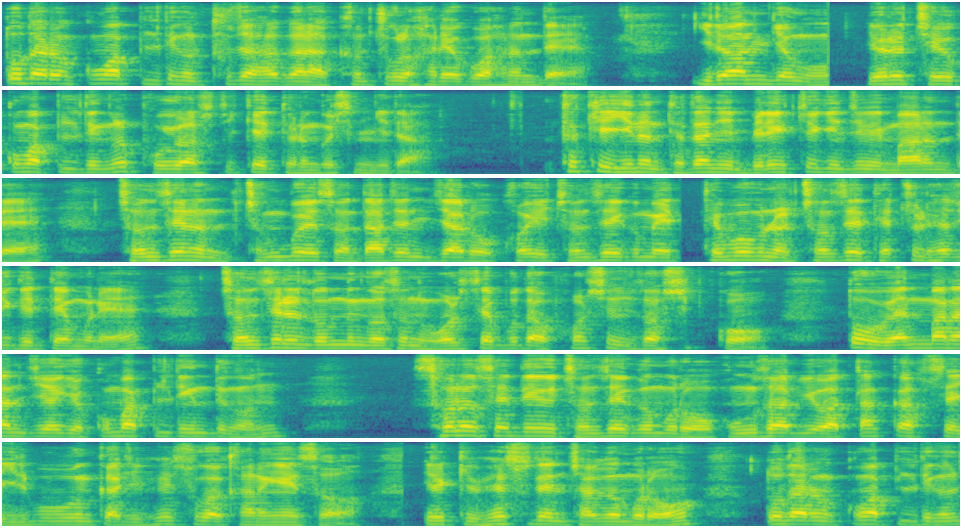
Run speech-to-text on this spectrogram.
또 다른 꼬마 빌딩을 투자하거나 건축을 하려고 하는데 이러한 경우 여러 채의 꼬마 빌딩을 보유할 수 있게 되는 것입니다. 특히 이는 대단히 매력적인 점이 많은데 전세는 정부에서 낮은 이자로 거의 전세금의 대부분을 전세 대출해주기 때문에 전세를 놓는 것은 월세보다 훨씬 더 쉽고 또 웬만한 지역의 꼬마 빌딩 등은 서너 세대의 전세금으로 공사비와 땅값의 일부분까지 회수가 가능해서 이렇게 회수된 자금으로 또 다른 꼬마 빌딩을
